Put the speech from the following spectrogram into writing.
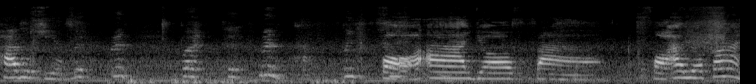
พาดูเขียนฝออายอฟาฝออายอฝ้าย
